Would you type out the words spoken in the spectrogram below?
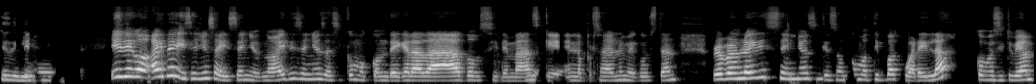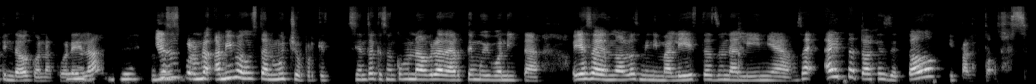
Yo diría. Y digo, hay de diseños a diseños, ¿no? Hay diseños así como con degradados y demás que en lo personal no me gustan, pero por ejemplo hay diseños que son como tipo acuarela, como si tuvieran pintado con acuarela. Y esos, por ejemplo, a mí me gustan mucho porque siento que son como una obra de arte muy bonita. O ya sabes, ¿no? Los minimalistas de una línea. O sea, hay tatuajes de todo y para todos.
